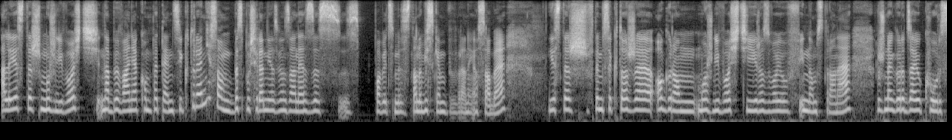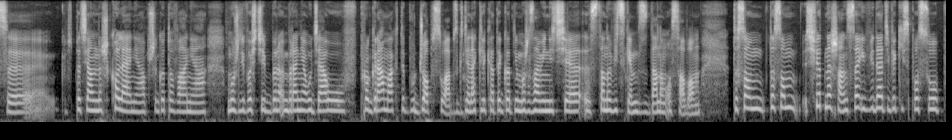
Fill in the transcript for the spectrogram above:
ale jest też możliwość nabywania kompetencji, które nie są bezpośrednio związane ze, z, powiedzmy, ze stanowiskiem wybranej osoby. Jest też w tym sektorze ogrom możliwości rozwoju w inną stronę. Różnego rodzaju kursy, specjalne szkolenia, przygotowania, możliwości brania udziału w programach typu Job Swaps, gdzie na kilka tygodni można zamienić się stanowiskiem z daną osobą. To są, to są świetne szanse i widać w jaki sposób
